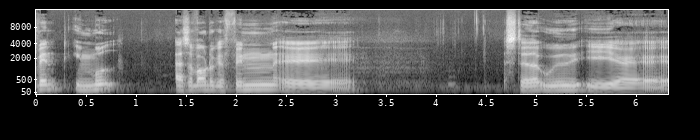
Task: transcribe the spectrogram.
vendt imod. Altså, hvor du kan finde øh, steder ude i øh,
